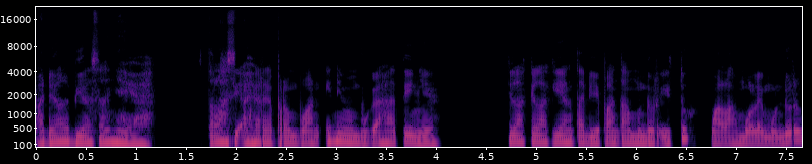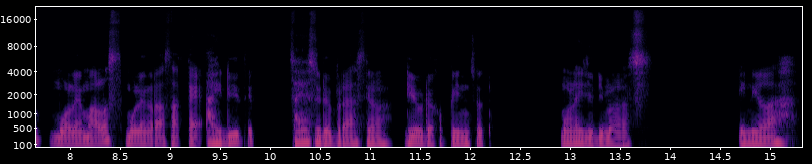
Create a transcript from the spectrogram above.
Padahal biasanya ya, setelah si akhirnya perempuan ini membuka hatinya, si laki-laki yang tadi pantang mundur itu malah mulai mundur, mulai males, mulai ngerasa kayak I did it. Saya sudah berhasil, dia udah kepincut. Mulai jadi males. Inilah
